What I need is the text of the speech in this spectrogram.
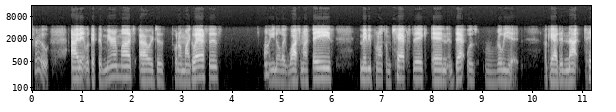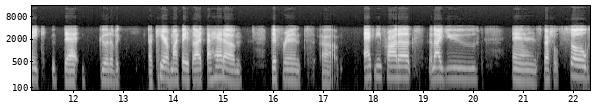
true. I didn't look at the mirror much. I would just put on my glasses, uh, you know, like wash my face, maybe put on some chapstick, and that was really it. Okay, I did not take that good of a uh, care of my face. So I, I had um, different uh, acne products that I used and special soaps,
